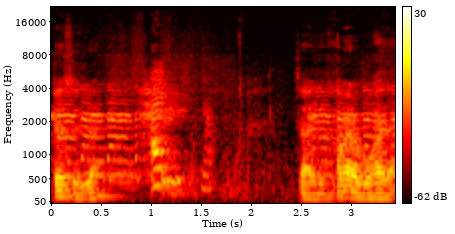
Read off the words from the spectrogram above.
됐어 이제? 자 이제 카메라 보고 가자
